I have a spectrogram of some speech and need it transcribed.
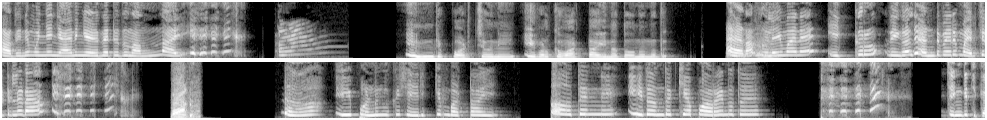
അതിനു മുന്നേ ഞാനും എഴുന്നേറ്റത് നന്നായി. എന്റെ പഠിച്ചോനെ ഇവൾക്ക് വട്ടായിന്ന തോന്നുന്നത്. എടാ സുലൈമാനെ ഇക്രു നിങ്ങൾ രണ്ടുപേരും മരിച്ചിട്ടില്ലടാ. ആ, ഈ പെണ്ണുങ്ങൾക്ക് ശരിക്കും വട്ടായി. അതന്നെ ഇതെന്തൊക്കെയാ പറയുന്നത്? ചിങ്കിച്ചിക്ക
